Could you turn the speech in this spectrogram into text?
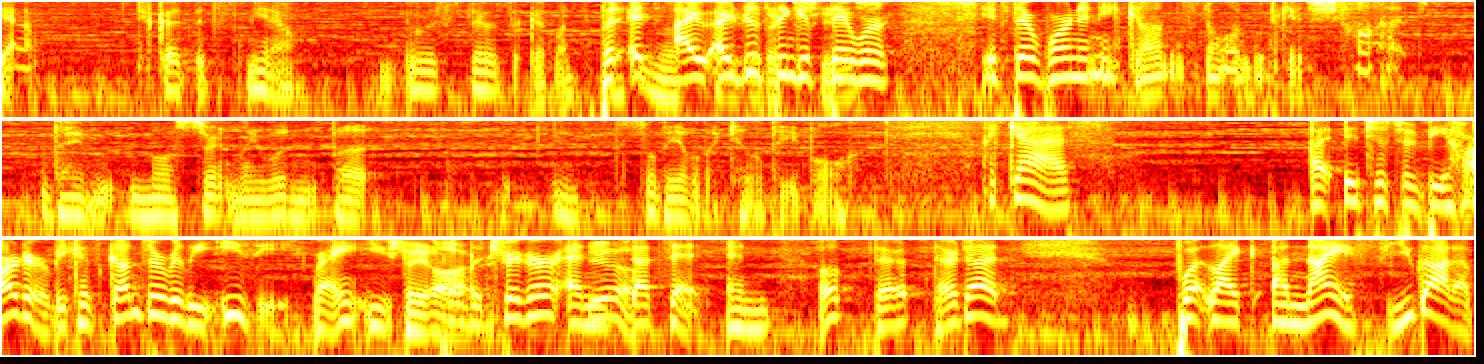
yeah, it's good. It's you know, it was it was a good one. But I, it, I, I just think if there were if there weren't any guns, no one would get shot. They most certainly wouldn't, but you'd still be able to kill people. I guess. Uh, it just would be harder because guns are really easy, right? You should pull are. the trigger and Yeah. that's it. And oh, they're they're dead. But like a knife, you gotta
